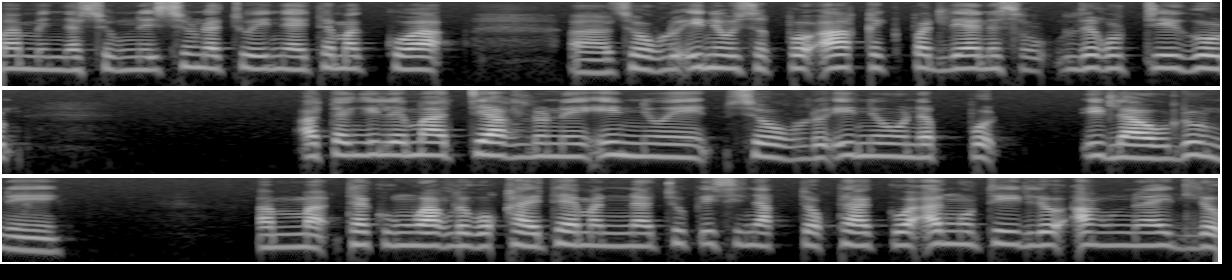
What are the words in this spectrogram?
maminassuurni sunatuinai tamakkua suurlu inuuserpu aaqqiqpallianaserlirutiiguun atangilemaattiarluni innui suurlu inuunerput ilauluni amma takunguarlugu qai teemanna tukisinartoq taakkua angutiillu arnuaillu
